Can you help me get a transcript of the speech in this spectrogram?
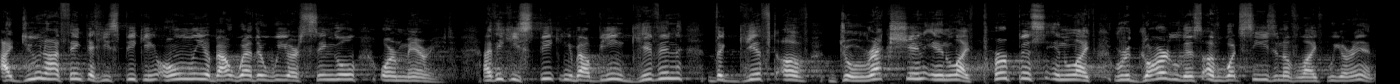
I do not think that he's speaking only about whether we are single or married. I think he's speaking about being given the gift of direction in life, purpose in life, regardless of what season of life we are in.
